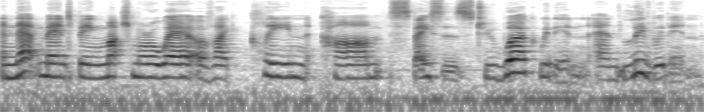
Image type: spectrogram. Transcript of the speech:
And that meant being much more aware of like clean, calm spaces to work within and live within.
